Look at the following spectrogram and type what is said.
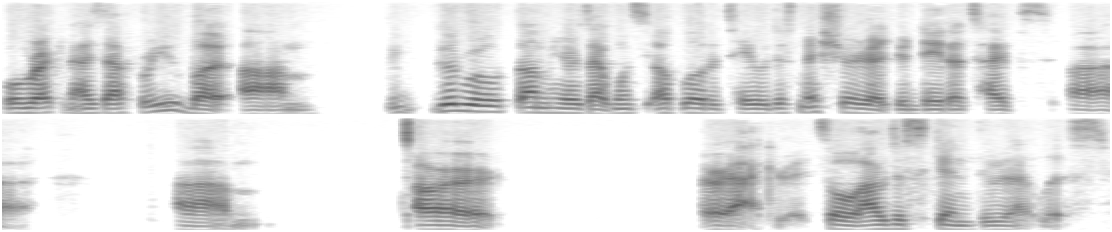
we'll recognize that for you, but um, good rule of thumb here is that once you upload a table, just make sure that your data types uh, um, are are accurate. So I'll just scan through that list.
